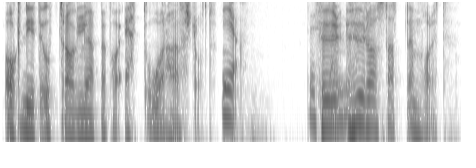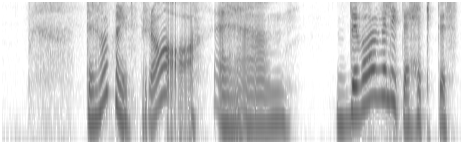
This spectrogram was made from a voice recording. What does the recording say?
Och ditt uppdrag löper på ett år har jag förstått. Ja, det stämmer. Hur, hur har starten varit? Den har varit bra. Ehm, det var väl lite hektiskt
